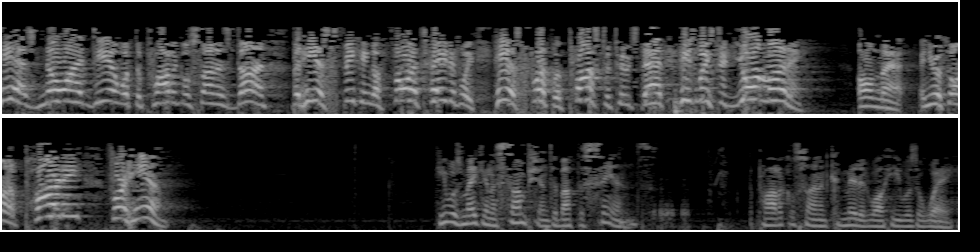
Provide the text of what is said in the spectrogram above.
He has no idea what the prodigal son has done, but he is speaking authoritatively. He has slept with prostitutes, Dad. He's wasted your money on that. And you're throwing a party for him. He was making assumptions about the sins the prodigal son had committed while he was away.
